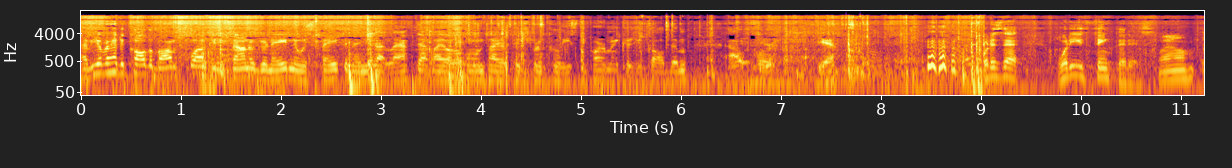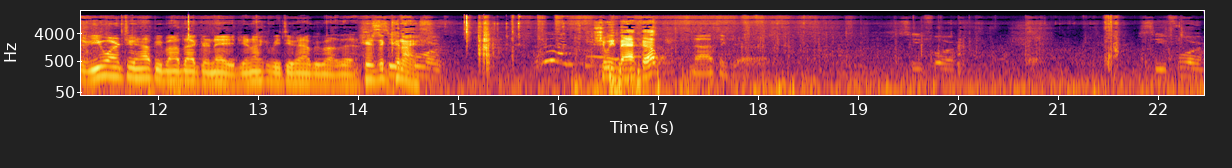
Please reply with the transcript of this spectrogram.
Have you ever had to call the bomb squad because you found a grenade and it was fake, and then you got laughed at by the whole entire Pittsburgh Police Department because you called them out for? Yeah. what is that? What do you think that is? Well, if you aren't too happy about that grenade, you're not gonna be too happy about this. Here's a C4. knife. Ooh, Should we back up? Nah, I think you're alright. C4. C4.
